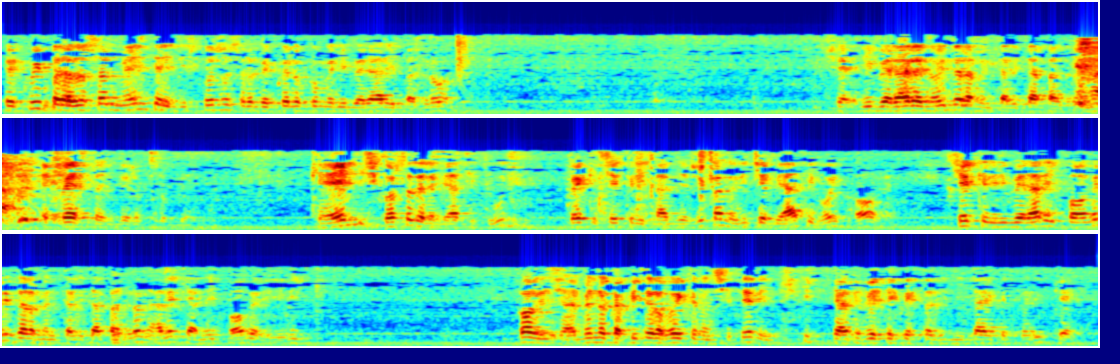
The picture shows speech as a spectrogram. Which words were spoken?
Per cui paradossalmente il discorso sarebbe quello come liberare i padroni. Cioè liberare noi dalla mentalità padronale, e questo è il vero problema, che è il discorso delle beatitudini quel che cerca di fare Gesù quando dice beati voi poveri, cerca di liberare i poveri dalla mentalità padronale che hanno i poveri e i ricchi. I poveri dice, almeno capitelo voi che non siete ricchi, che avete questa dignità e questa ricchezza.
